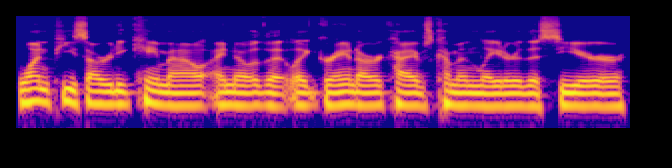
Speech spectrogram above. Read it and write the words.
One piece already came out. I know that like Grand Archives coming later this year.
